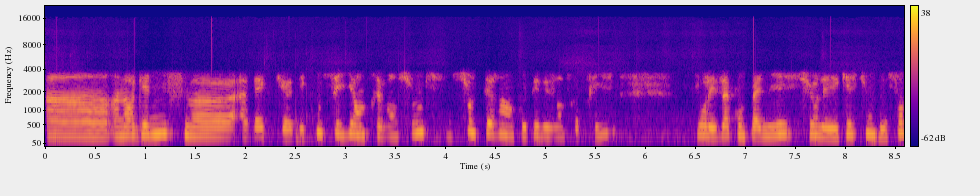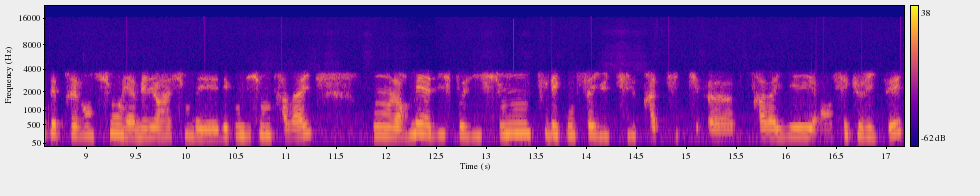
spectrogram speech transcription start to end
un, organisme euh, avec des conseillers en prévention qui sont sur le terrain aux côtés des entreprises pour les accompagner sur les questions de santé prévention et amélioration des conditions de travail. On leur met à disposition tous les conseils utiles, pratiques euh, pour travailler en sécurité,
